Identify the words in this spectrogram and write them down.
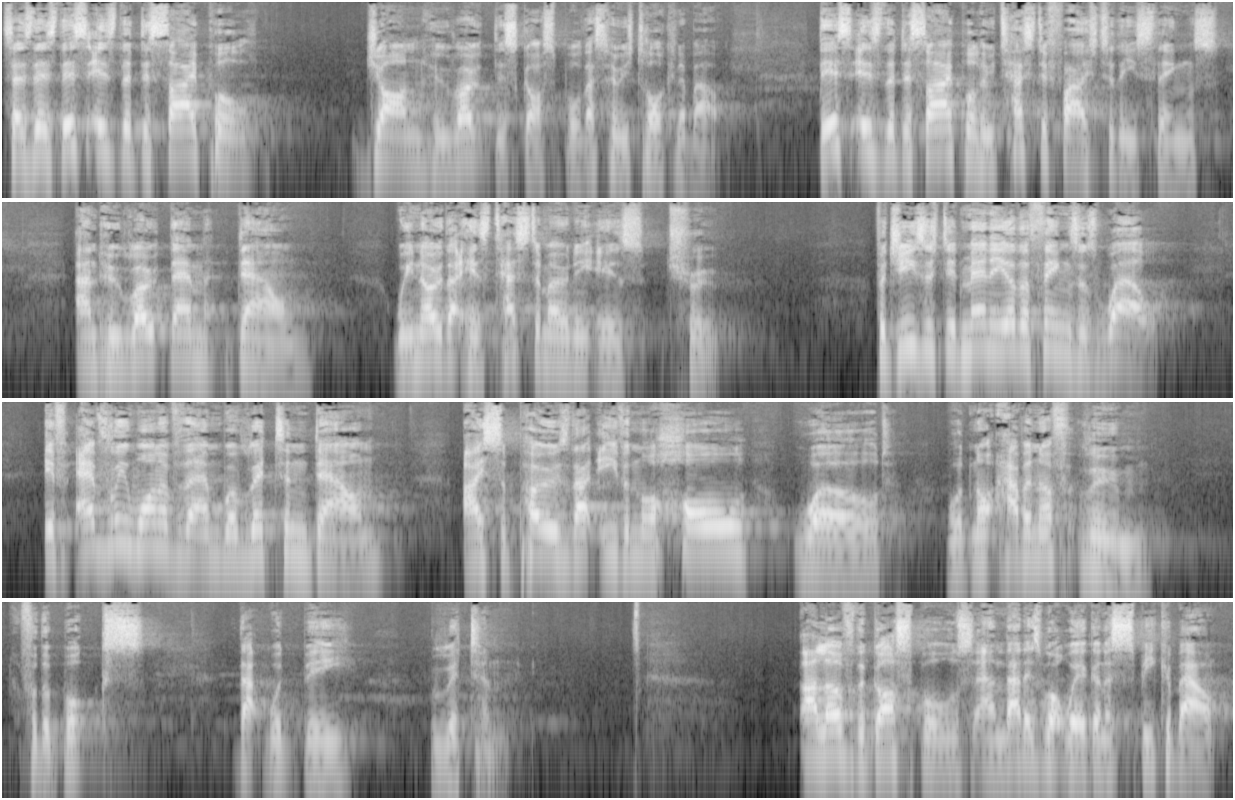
says this This is the disciple John who wrote this Gospel. That's who he's talking about. This is the disciple who testifies to these things and who wrote them down. We know that his testimony is true. For Jesus did many other things as well. If every one of them were written down, I suppose that even the whole world would not have enough room for the books that would be written. I love the Gospels, and that is what we're going to speak about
